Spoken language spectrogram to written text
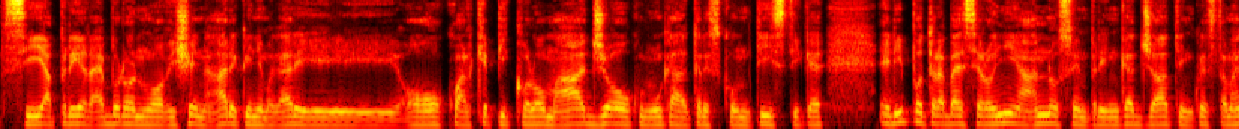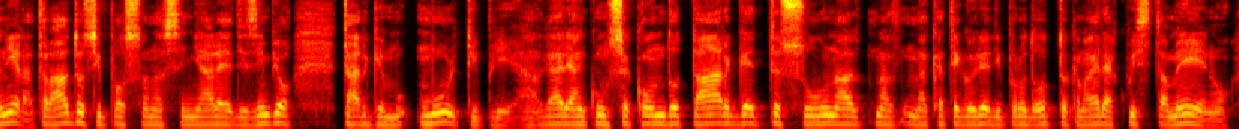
si, aprirebbero nuovi scenari, quindi magari ho qualche piccolo omaggio o comunque altre scontistiche e lì potrebbe essere ogni anno sempre ingaggiati in questa maniera. Tra l'altro si possono assegnare ad esempio target mu- multipli, magari anche un secondo target su una, una, una, categoria di prodotto che magari acquista meno,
